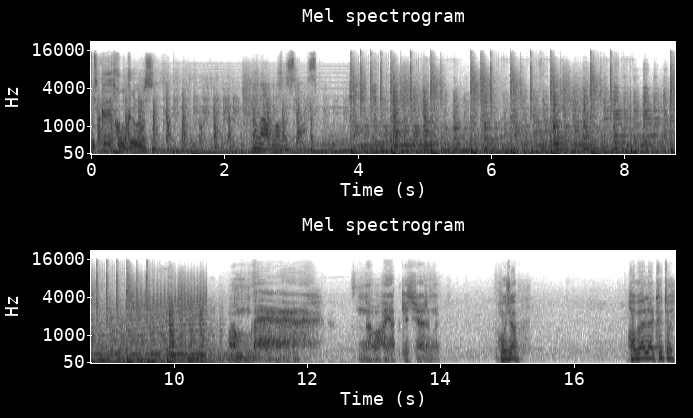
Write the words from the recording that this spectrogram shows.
Dikkat et kol kırılmasın. Onu almamız lazım. Geçer mi? Hocam. Haberler kötü.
